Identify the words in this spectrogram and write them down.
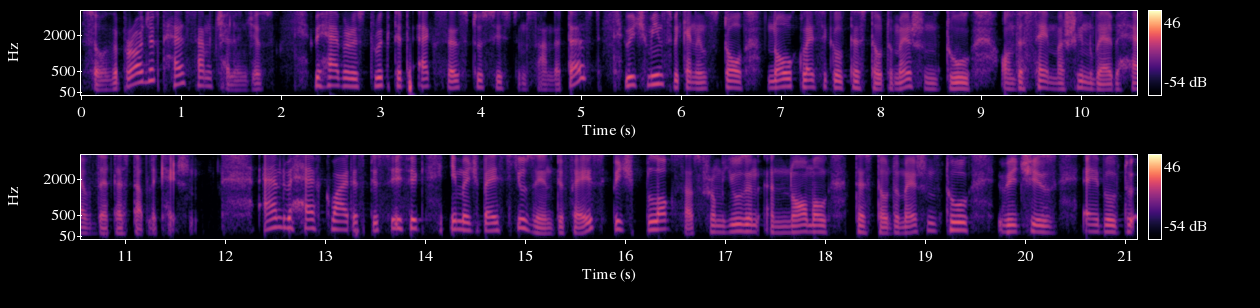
So the project has some challenges. We have a restricted access to systems under test, which means we can install no classical test automation tool on the same machine where we have the test application. And we have quite a specific image-based user interface, which blocks us from using a normal test automation tool, which is able to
